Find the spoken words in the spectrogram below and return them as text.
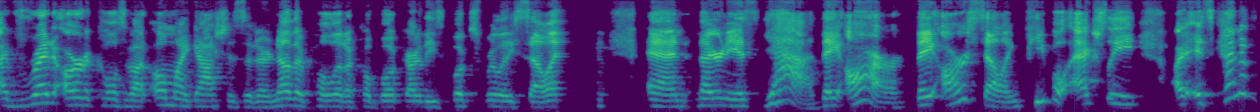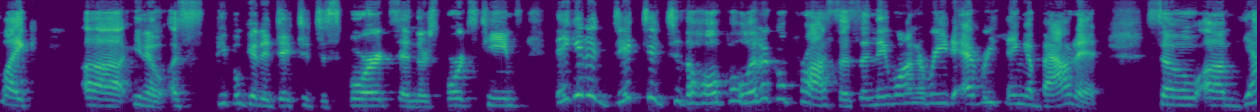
I've read articles about, oh my gosh, is it another political book? Are these books really selling? And the irony is, yeah, they are. They are selling. People actually are. It's kind of like. Uh, you know, people get addicted to sports and their sports teams, they get addicted to the whole political process and they want to read everything about it. So, um, yeah,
